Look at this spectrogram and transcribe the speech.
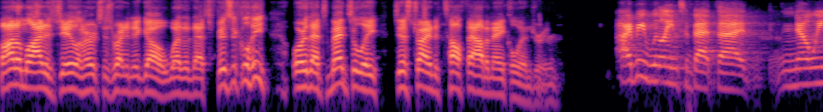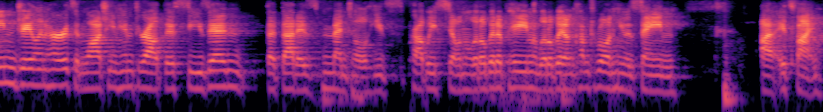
bottom line is Jalen Hurts is ready to go, whether that's physically or that's mentally, just trying to tough out an ankle injury. I'd be willing to bet that knowing Jalen Hurts and watching him throughout this season, that that is mental. He's probably still in a little bit of pain, a little bit uncomfortable, and he was saying, uh, "It's fine.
